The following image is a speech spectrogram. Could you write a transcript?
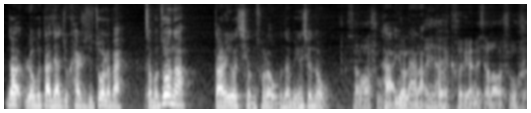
那然后大家就开始去做了呗，怎么做呢？当然又请出了我们的明星动物，小老鼠，看又来了。哎呀，可怜的小老鼠。对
